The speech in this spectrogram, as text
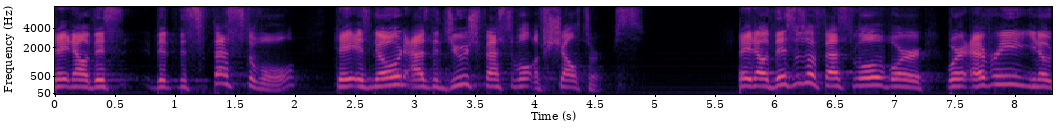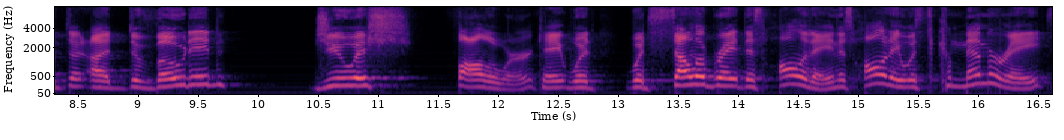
Okay, now this, this festival okay, is known as the Jewish Festival of Shelters. Okay, now this is a festival where, where every, you know, de- devoted Jewish follower, okay, would, would celebrate this holiday. And this holiday was to commemorate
